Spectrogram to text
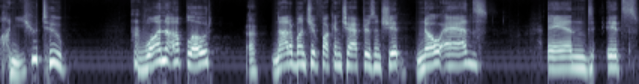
on YouTube. One upload, Oh. not a bunch of fucking chapters and shit, no ads, and it's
